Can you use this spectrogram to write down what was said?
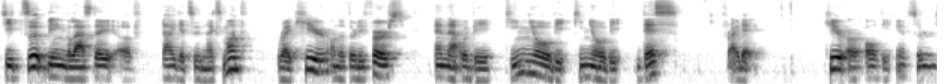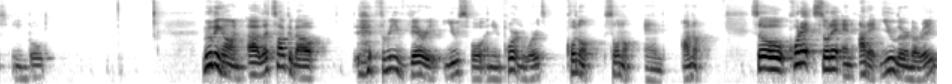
日 being the last day of 来月 next month, right here on the 31st, and that would be 金曜日、金曜日です。Friday. here are all the answers in bold. Moving on, uh, let's talk about three very useful and important words, kono, sono, and ano. So, kore, sore, and are, you learned already.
